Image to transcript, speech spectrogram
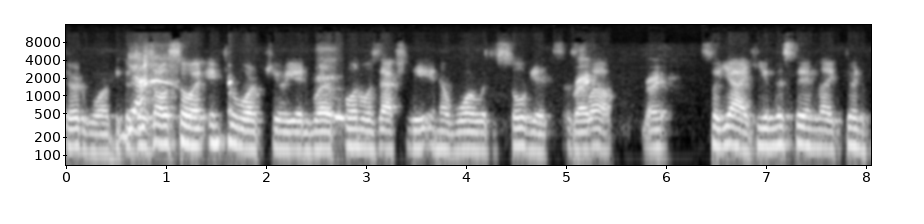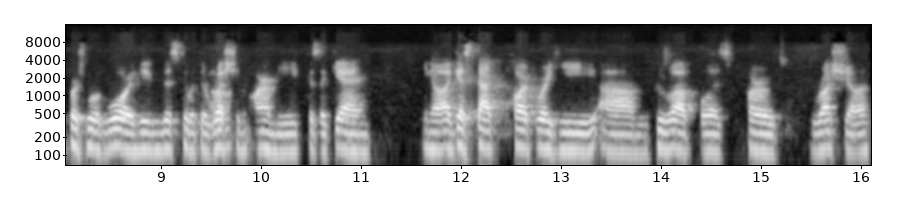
third war because Yeah. there's also an interwar period where Poland was actually in a war with the Soviets as Right. well. right. So yeah, he enlisted in like during the First World War. He enlisted with the Wow. Russian army because again, you know, I guess that part where he um, grew up was part of Russia.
